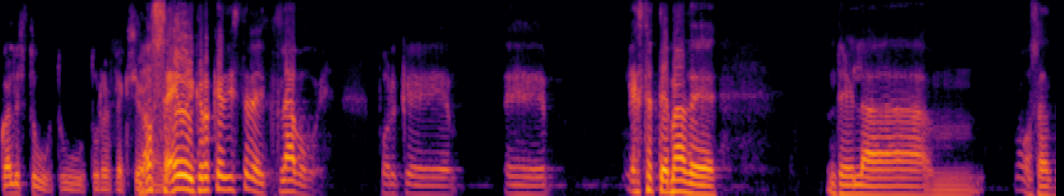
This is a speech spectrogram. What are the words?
¿Cuál es tu, tu, reflexión? No sé, güey, creo que diste el clavo, güey. Porque eh, este tema de, de la, mm, o sea,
